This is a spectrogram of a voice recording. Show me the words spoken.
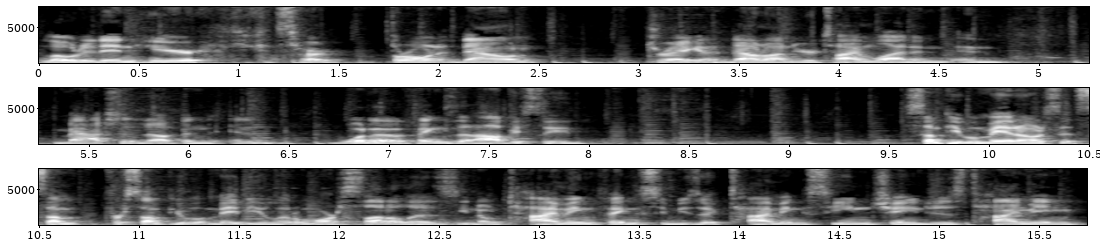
loaded in here, you can start throwing it down, dragging it down onto your timeline and, and matching it up. And, and one of the things that obviously some people may notice it, some for some people it may be a little more subtle is, you know, timing things to music, timing scene changes, timing,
